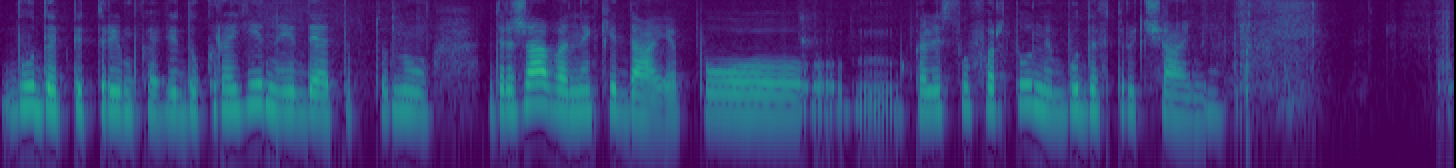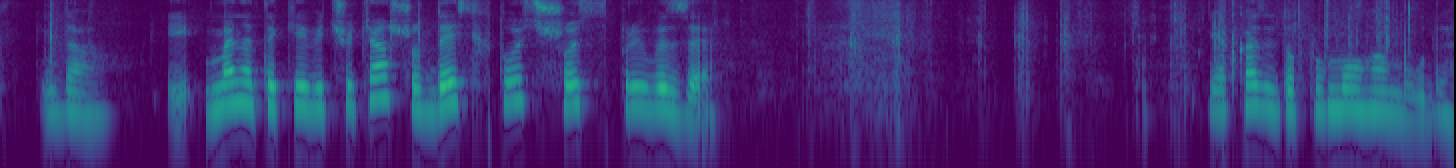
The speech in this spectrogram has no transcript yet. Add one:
буде підтримка від України, йде. Тобто, ну, держава не кидає. По м, колесу фортуни буде втручання. Да. І в мене таке відчуття, що десь хтось щось привезе. Якась допомога буде.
